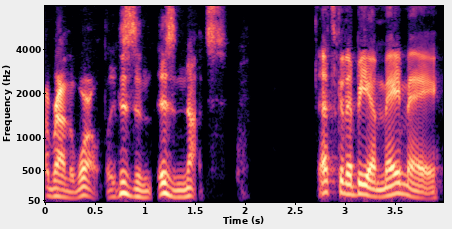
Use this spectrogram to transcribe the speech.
around the world. Like this is this is nuts. That's gonna be a May May.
